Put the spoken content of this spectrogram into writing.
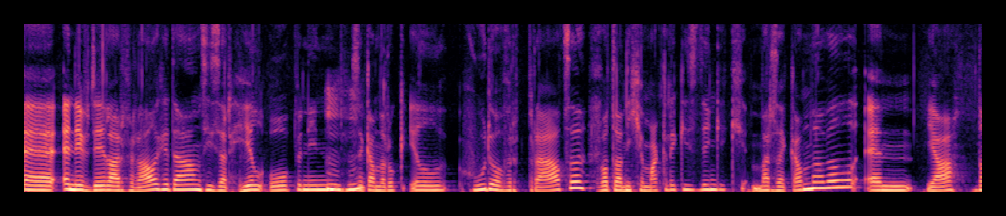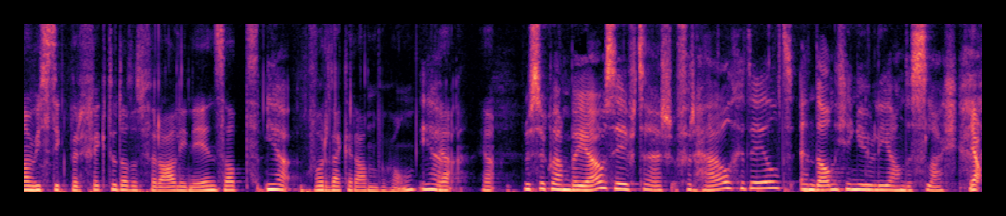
Uh, en heeft heel haar verhaal gedaan. Ze is daar heel open in. Mhm. Ze kan er ook heel goed over praten. Wat dan niet gemakkelijk is, denk ik. Maar zij kan dat wel. En ja, dan wist ik perfect hoe dat het verhaal ineen zat ja. voordat ik eraan begon. Ja. ja. Ja, Dus ze kwam bij jou, ze heeft haar verhaal gedeeld en dan gingen jullie aan de slag. Ja.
